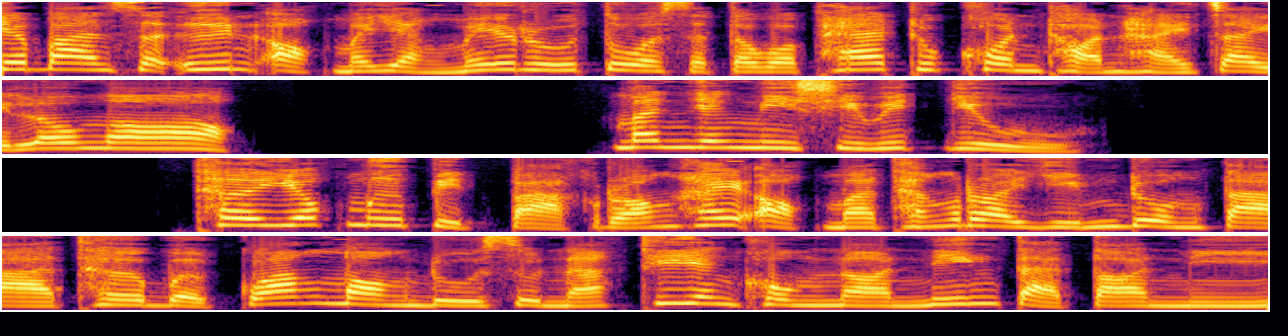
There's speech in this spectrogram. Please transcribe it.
ยาบาลสะอื้นออกมาอย่างไม่รู้ตัวสัตวแพทย์ทุกคนถอนหายใจโล่งอก มันยังมีชีวิตอยู่ เธอยกมือปิดปากร้องให้ออกมาทั้งรอยยิ้มดวงตา เธอเบิกกว้างมองดูสุนัขที่ยังคงนอนนิ่งแต่ตอนนี้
